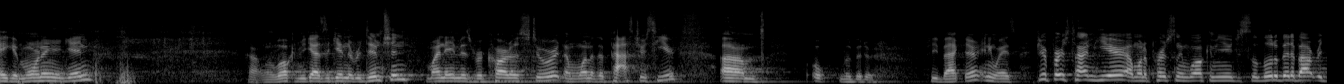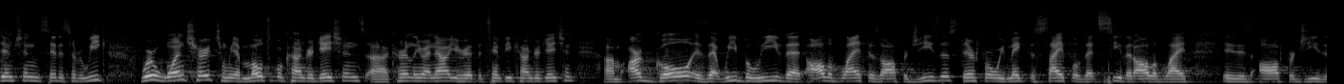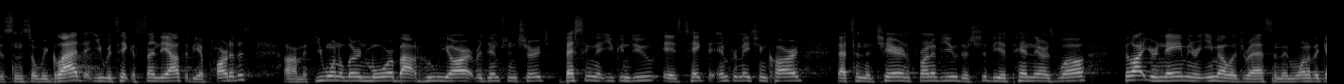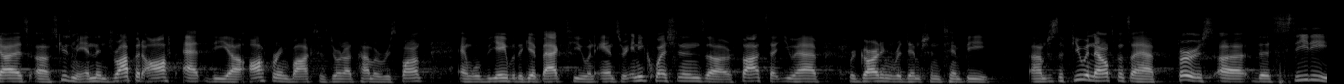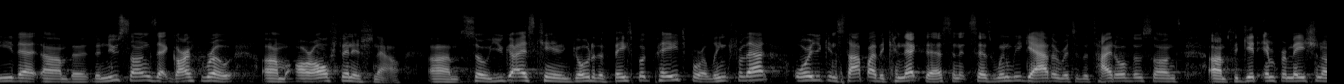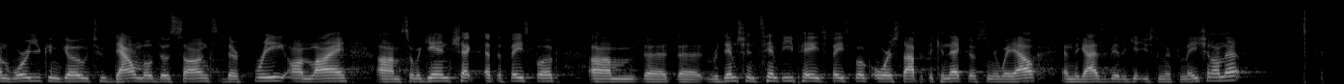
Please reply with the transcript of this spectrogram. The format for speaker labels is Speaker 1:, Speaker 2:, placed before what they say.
Speaker 1: Hey, good morning again. I want to welcome you guys again to Redemption. My name is Ricardo Stewart. I'm one of the pastors here. Um, oh, a little bit of feedback there. Anyways, if you're first time here, I want to personally welcome you. Just a little bit about Redemption. We say this every week. We're one church and we have multiple congregations. Uh, currently, right now, you're here at the Tempe congregation. Um, our goal is that we believe that all of life is all for Jesus. Therefore, we make disciples that see that all of life is all for Jesus. And so we're glad that you would take a Sunday out to be a part of us. Um, if you want to learn more about who we are at Redemption Church, best thing that you can do is take the information card that's in the chair in front of you. There should be a pen there as well fill out your name and your email address, and then one of the guys, uh, excuse me, and then drop it off at the uh, offering boxes during our time of response, and we'll be able to get back to you and answer any questions uh, or thoughts that you have regarding Redemption Tempe. Um, just a few announcements I have. First, uh, the CD that um, the, the new songs that Garth wrote um, are all finished now. Um, so you guys can go to the Facebook page for a link for that, or you can stop by the Connect desk, and it says When We Gather, which is the title of those songs, um, to get information on where you can go to download those songs. They're free online. Um, so again, check at the Facebook, um, the, the Redemption Tempe page, Facebook, or stop at the Connect desk on your way out, and the guys will be able to get you some information on that.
